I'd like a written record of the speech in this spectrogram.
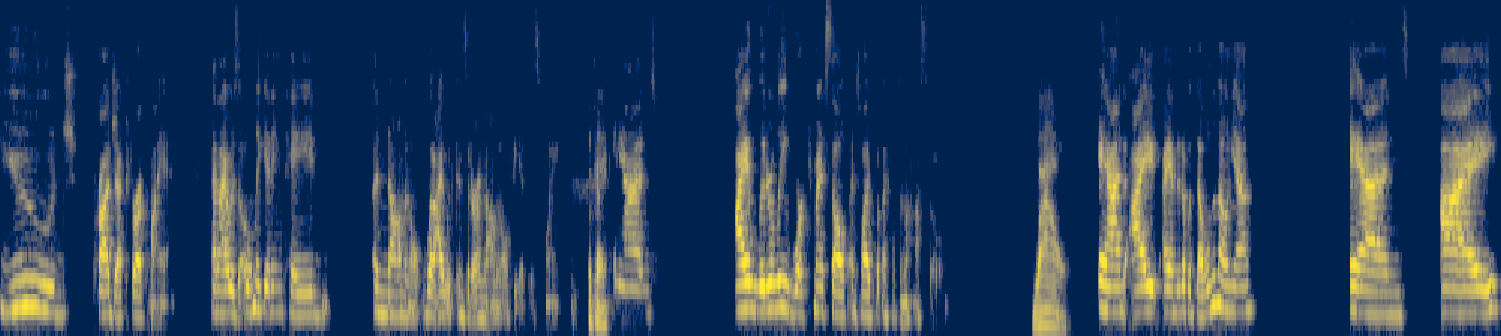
huge project for a client, and I was only getting paid a nominal, what I would consider a nominal fee at this point. Okay. And I literally worked myself until I put myself in the hospital. Wow. And I I ended up with double pneumonia. And I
